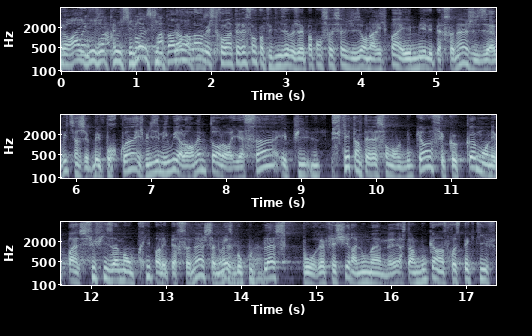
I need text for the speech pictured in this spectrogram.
Laura, il vous fois, écoute. C'est bien parce qu'il n'est pas Non, loin. non, non, mais je trouve intéressant quand tu disais, j'avais pas pensé à ça, je disais, on n'arrive pas à aimer les personnages. Je disais, ah oui, tiens, mais pourquoi? Et je me disais, mais oui, alors en même temps, alors il y a ça. Et puis, ce qui est intéressant dans le bouquin, c'est que comme on n'est pas suffisamment pris par les personnages, ça nous laisse beaucoup de place pour réfléchir à nous-mêmes. C'est un bouquin introspectif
